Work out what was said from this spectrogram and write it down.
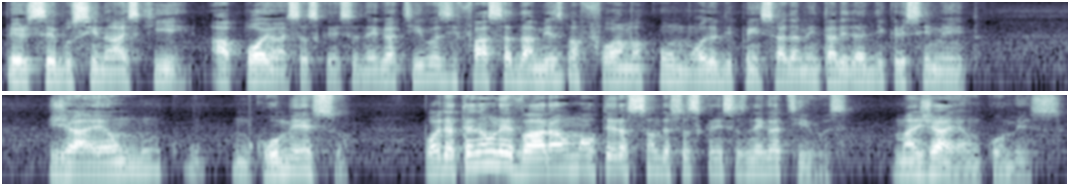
Perceba os sinais que apoiam essas crenças negativas e faça da mesma forma com o modo de pensar da mentalidade de crescimento. Já é um, um começo. Pode até não levar a uma alteração dessas crenças negativas, mas já é um começo.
